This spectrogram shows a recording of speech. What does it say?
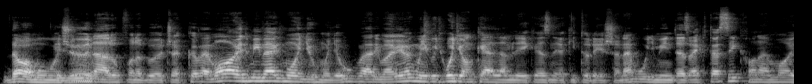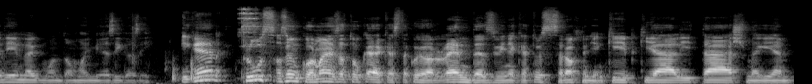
de amúgy... És ő náluk van a bölcsek köve, majd mi megmondjuk, mondja Ugvári, majd mi megmondjuk, hogy hogyan kell emlékezni a kitörése, nem úgy, mint ezek teszik, hanem majd én megmondom, hogy mi az igazi. Igen, plusz az önkormányzatok elkezdtek olyan rendezvényeket összerakni, hogy ilyen képkiállítás, meg ilyen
